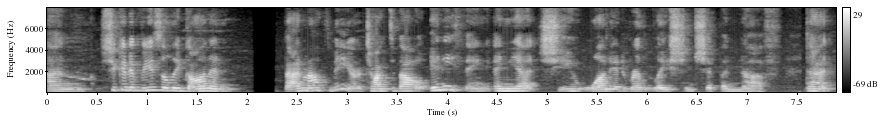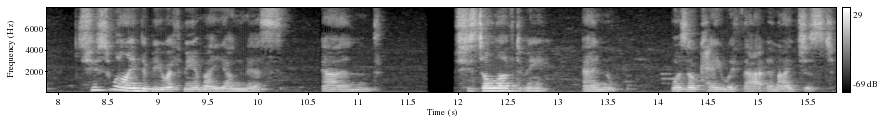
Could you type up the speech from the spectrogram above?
And she could have easily gone and badmouthed me or talked about anything. And yet she wanted relationship enough that she's willing to be with me in my youngness. And she still loved me and was okay with that. And I just,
